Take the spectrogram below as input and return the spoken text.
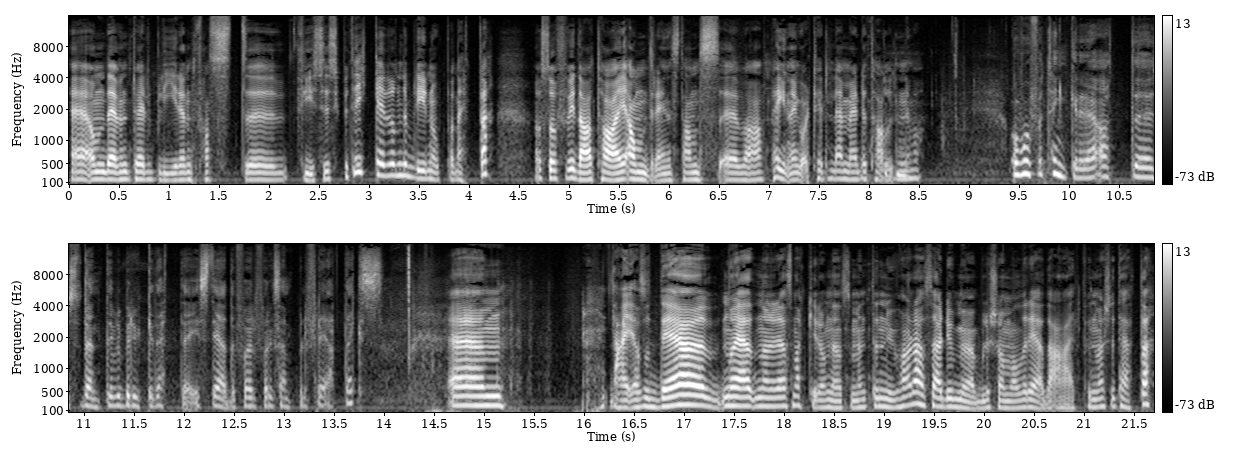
Eh, om det eventuelt blir en fast eh, fysisk butikk, eller om det blir noe på nettet. Og så får vi da ta i andre instans eh, hva pengene går til. Det er mer detaljnivå. Og hvorfor tenker dere at eh, studenter vil bruke dette i stedet for f.eks. Fretex? Um, nei, altså det når jeg, når jeg snakker om den som NTNU har, da, så er det jo møbler som allerede er på universitetet.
